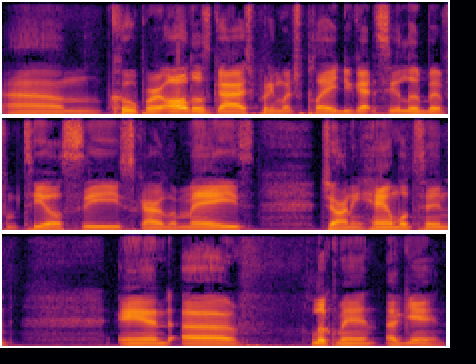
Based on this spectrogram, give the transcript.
um, Cooper, all those guys pretty much played. You got to see a little bit from TLC, Skylar Mays, Johnny Hamilton, and uh, look, man, again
